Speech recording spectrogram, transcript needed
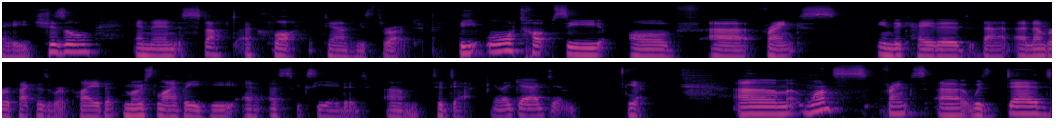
a chisel and then stuffed a cloth down his throat. The autopsy of uh, Franks indicated that a number of factors were at play, but most likely he asphyxiated um, to death. Yeah, they gagged him. Yeah. Um, once Franks uh, was dead,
